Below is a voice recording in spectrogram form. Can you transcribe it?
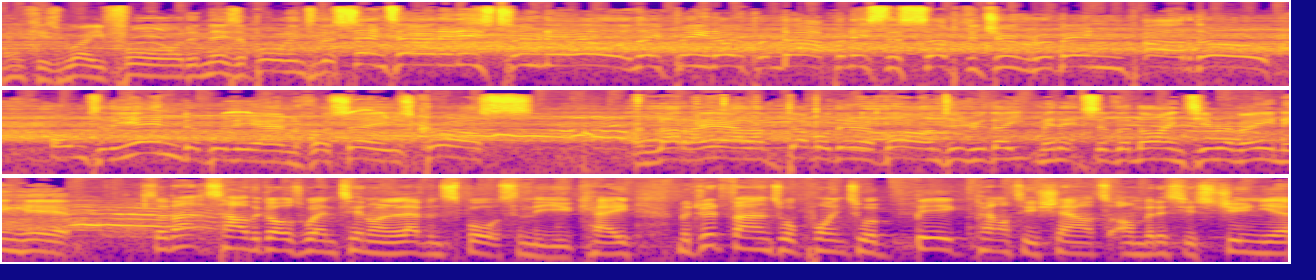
make his way forward, and there's a ball into the centre, and it is 2 0, and they've been opened up, and it's the substitute Ruben Pardo onto the end of Willian Jose's cross. And La Real have doubled their advantage with eight minutes of the 90 remaining here. So that's how the goals went in on 11 Sports in the UK. Madrid fans will point to a big penalty shout on Vinicius Jr.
